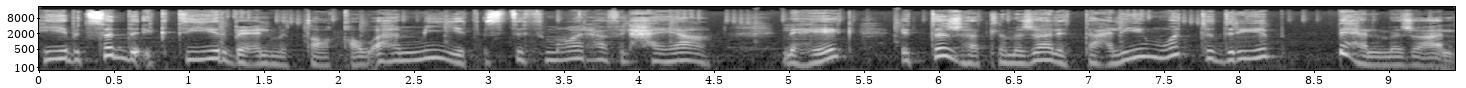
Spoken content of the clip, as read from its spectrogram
هي بتصدق كتير بعلم الطاقة وأهمية استثمارها في الحياة. لهيك اتجهت لمجال التعليم والتدريب بهالمجال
